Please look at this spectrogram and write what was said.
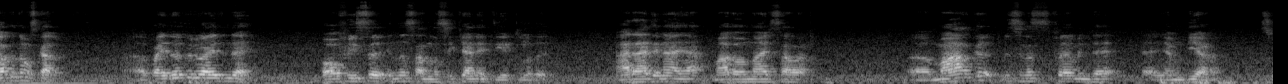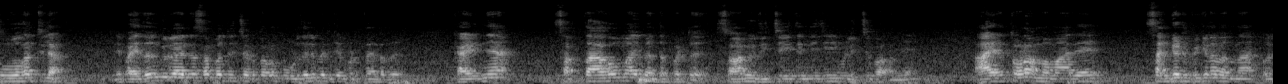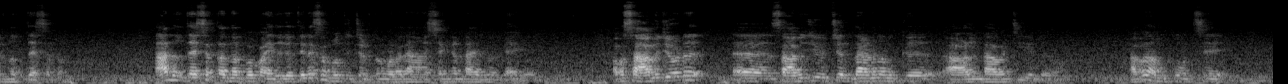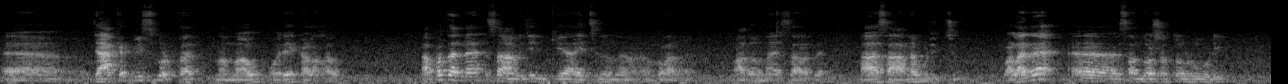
എല്ലാവർക്കും നമസ്കാരം. പൈതൽ ഗുരുവായൂരിന്റെ ഓഫീസ് ഇന്ന് സന്ദർശിക്കാൻ എത്തിയിട്ടുള്ളത് ആരാധനായ മാധവൻ നായർ സാർ മാർഗ് ബിസിനസ് ഫേമിന്റെ എം ആണ്. സൂഹത്തിലാണ്. ഇനി പൈതൽ ഗുരുവായൂരിനെ സംബന്ധിച്ചിടത്തോളം കൂടുതൽ പരിചയപ്പെടുത്തേണ്ടത് കഴിഞ്ഞ സപ്താഹവുമായി ബന്ധപ്പെട്ട് സ്വാമി ഉദിച്ചൈതന്യജി വിളിച്ചു പറഞ്ഞ് ആയിരത്തോളം അമ്മമാരെ സംഘടിപ്പിക്കണമെന്ന ഒരു നിർദ്ദേശം ആ നിർദ്ദേശം തന്നപ്പോൾ പൈതൃകത്തിനെ സംബന്ധിച്ചിടത്തോളം വളരെ ആശങ്ക ഉണ്ടായിരുന്ന ഒരു കാര്യമാണ്. അപ്പൊ സ്വാമിജിയോട് സ്വാമിജി ചോദിച്ചു എന്താണ് നമുക്ക് ആളുണ്ടാവാൻ ചെയ്യേണ്ടത്? അപ്പൊ നമുക്ക് കുറച്ച് ജാക്കറ്റ് പീസ് കൊടുത്താൽ നന്നാവും ഒരേ കളറാവും. അപ്പൊ തന്നെ സ്വാമിജി എനിക്ക് അയച്ചു നിന്ന നമ്പറാണ് മാധവൻ നായർ സാറിന്റെ. ആ സാറിനെ വിളിച്ചു. വളരെ സന്തോഷത്തോടു കൂടി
